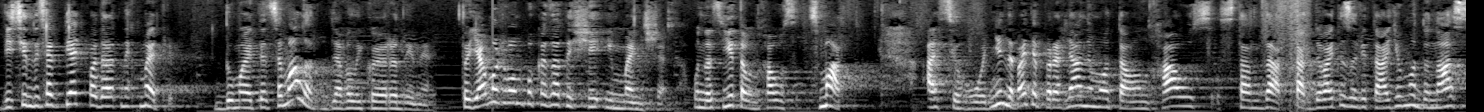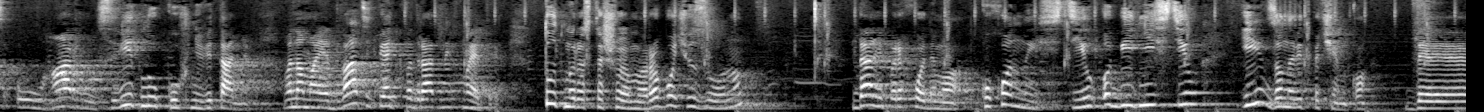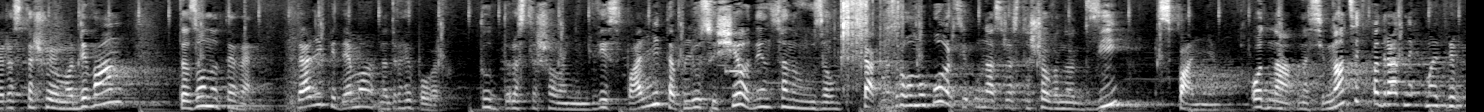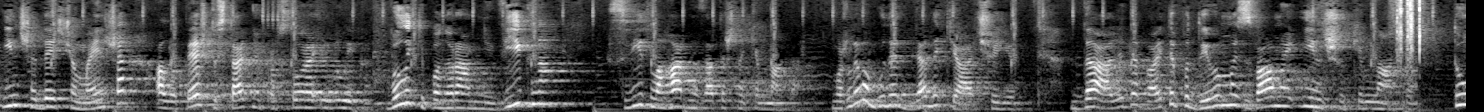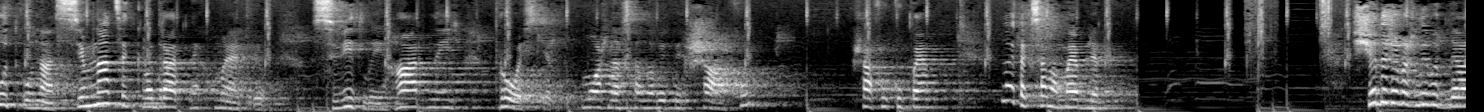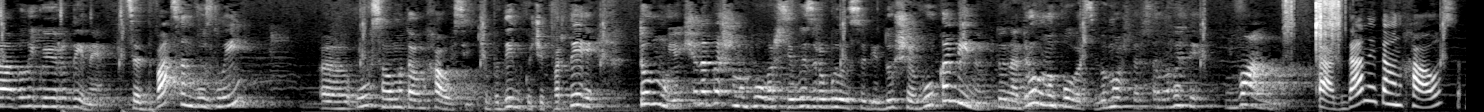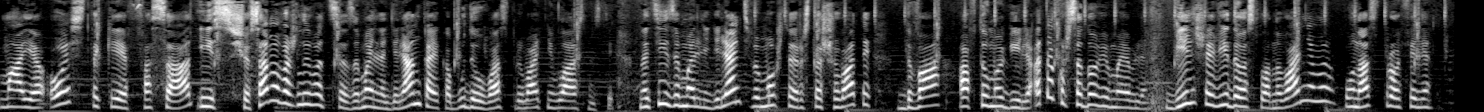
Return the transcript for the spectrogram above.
85 квадратних метрів. Думаєте, це мало для великої родини? То я можу вам показати ще і менше. У нас є таунхаус Smart. А сьогодні давайте переглянемо таунхаус стандарт. Так, давайте завітаємо до нас у гарну світлу кухню вітальню. Вона має 25 квадратних метрів. Тут ми розташуємо робочу зону. Далі переходимо кухонний стіл, обідній стіл і зона відпочинку, де розташуємо диван та зону ТВ. Далі підемо на другий поверх. Тут розташовані дві спальні та плюс ще один санвузол. Так, на другому поверсі у нас розташовано дві спальні. Одна на 17 квадратних метрів, інша дещо менша, але теж достатньо простора і велика. Великі панорамні вікна, світла, гарна затишна кімната. Можливо, буде для дитячої. Далі давайте подивимось з вами іншу кімнату. Тут у нас 17 квадратних метрів, світлий, гарний простір. Можна встановити шафу, шафу купе, ну і так само меблі. Що дуже важливо для великої родини, це два санвузли у самому таунхаусі, чи будинку, чи квартирі. Тому, якщо на першому поверсі ви зробили собі душеву кабіну, то на другому поверсі ви можете встановити ванну. Так, даний таунхаус має ось такий фасад. І що саме важливе, це земельна ділянка, яка буде у вас в приватній власності. На цій земельній ділянці ви можете розташувати два автомобілі, а також садові меблі. Більше відео з плануваннями у нас в профілі.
